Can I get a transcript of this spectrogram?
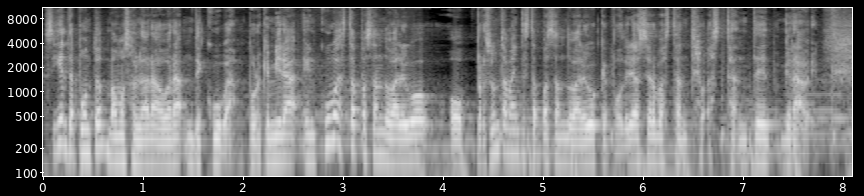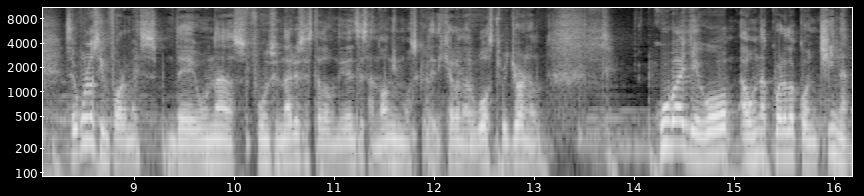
Siguiente punto, vamos a hablar ahora de Cuba, porque mira, en Cuba está pasando algo, o presuntamente está pasando algo que podría ser bastante, bastante grave. Según los informes de unos funcionarios estadounidenses anónimos que le dijeron al Wall Street Journal, Cuba llegó a un acuerdo con China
